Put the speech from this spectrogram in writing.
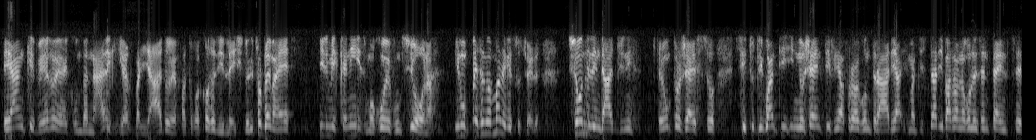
e anche per eh, condannare chi ha sbagliato e ha fatto qualcosa di illecito. Il problema è il meccanismo, come funziona. In un paese normale che succede? Ci sono delle indagini, è un processo, si è tutti quanti innocenti fino a prova contraria, i magistrati parlano con le sentenze,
